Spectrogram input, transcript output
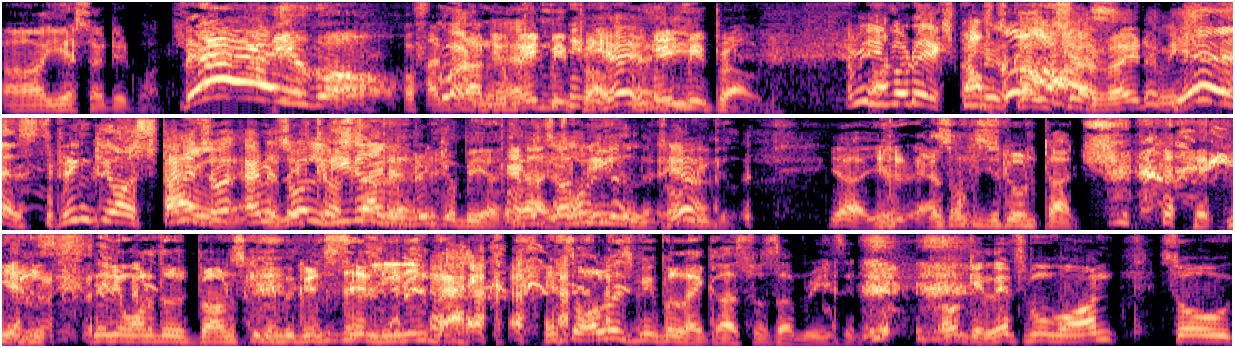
uh, yes, I did once. There you go. Of course, you made me proud. Yeah, you made me proud. I mean, you got to experience culture, right? I mean, yes, drink your stein. And it's all- and it's all legal and drink your beer. Yeah, it's all legal. It's all yeah. legal. Yeah, you, as long as you don't touch. yes. Then you're one of those brown skin immigrants that are leaning back. It's always people like us for some reason. Okay, let's move on. So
